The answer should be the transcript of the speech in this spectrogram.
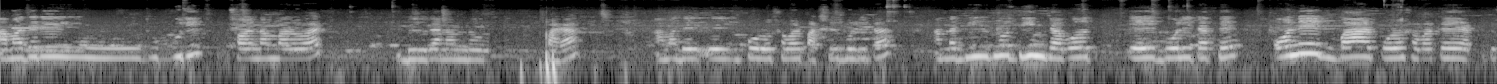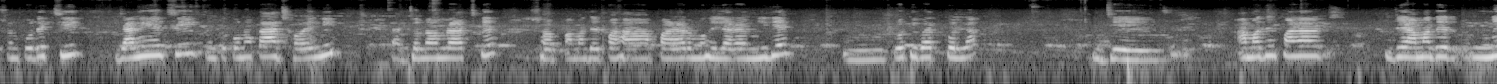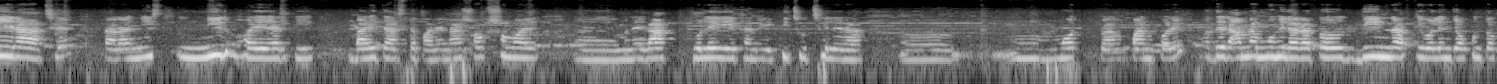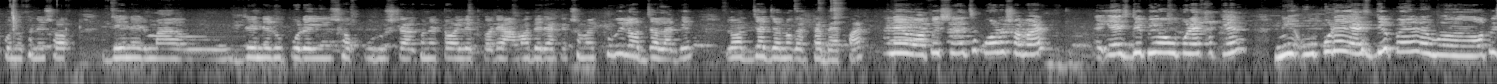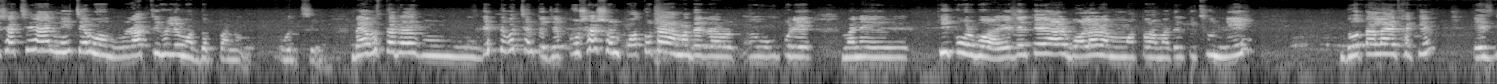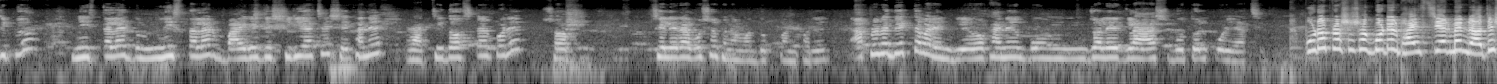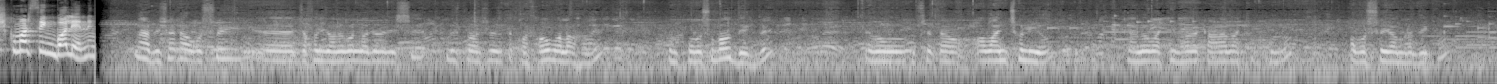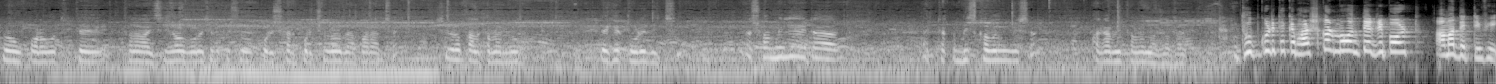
আমাদের এই ধূপগুড়ি, ছয় নম্বর ওয়ার্ড, বিবেকানন্দ পাড়া, আমাদের এই পৌরসভার পাশের গলিটা, আমরা দীর্ঘ দিন যাবৎ এই গলিটাতে অনেকবার পৌরসভাকে অ্যাপ্লিকেশন করেছি। জানিয়েছি, কিন্তু কোনো কাজ হয়নি। তার জন্য আমরা আজকে সব আমাদের পাড়ার মহিলারা মিলে প্রতিবাদ করলাম যে আমাদের পাড়ার যে আমাদের মেয়েরা আছে, তারা নির্ভয়ে আর কি বাড়িতে আসতে পারে না। সব সময় মানে রাত হলেই এখানে কিছু ছেলেরা মদ পান- করে। আমাদের, আমরা মহিলারা তো দিন রাত্রি বলেন, যখন তখন ওখানে সব ড্রেনের মা, ড্রেনের উপরেই সব পুরুষরা ওখানে টয়লেট করে। আমাদের এক এক সময় খুবই লজ্জা লাগে। লজ্জাজনক একটা ব্যাপার। মানে অফিস রয়েছে পৌরসভার, এসডিপিও উপরে থাকেন। উপরে এসডিপি অফিস আছে আর নিচে রাত্রি হলে মদ্যপান হচ্ছে। ব্যবস্থাটা দেখতে পাচ্ছেন তো যে প্রশাসন কতটা আমাদের উপরে মানে কি করব? আর এদেরকে আর বলার মতো আমাদের কিছু নেই। দোতলায় থাকেন এসডিপিও নিচতলায় নিচতলার বাইরে যে সিঁড়ি আছে সেখানে রাত্রি দশটার পরে সব ছেলেরা বসে ওখানে মদ্যপান করে। আপনারা দেখতে পারেন গিয়ে ওখানে জলের গ্লাস বোতল পড়ে আছে। পুর প্রশাসক বোর্ডের ভাইস চেয়ারম্যান রাজেশ কুমার সিং বলেন না বিষয়টা অবশ্যই যখন জনগণ নজরে এসছে পুলিশ প্রশাসনের সাথে কথাও বলা হবে পৌরসভাও দেখবে। এবং সেটা অবাঞ্ছনীয় কেন বা কীভাবে, কারা বা কী করল, অবশ্যই আমরা দেখব। এবং পরবর্তীতে থানার আইসি সাহেব বলেছেন কিছু পরিষ্কার পরিচ্ছন্নর ব্যাপার আছে, সেগুলো কালকে আমরা লোক দেখে করে দিচ্ছি। সব মিলিয়ে এটা একটা মিসকমিউনিকেশন আগামীতে আমরা নজর রাখব। ধূপগুড়ি থেকে ভাস্কর মোহন্তের রিপোর্ট, আমাদের টিভি।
